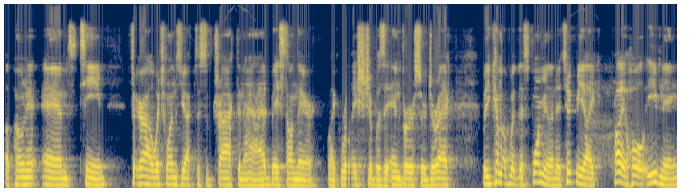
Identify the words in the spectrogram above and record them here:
opponent and team, figure out which ones you have to subtract and add based on their like relationship was it inverse or direct but you come up with this formula and it took me like probably a whole evening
